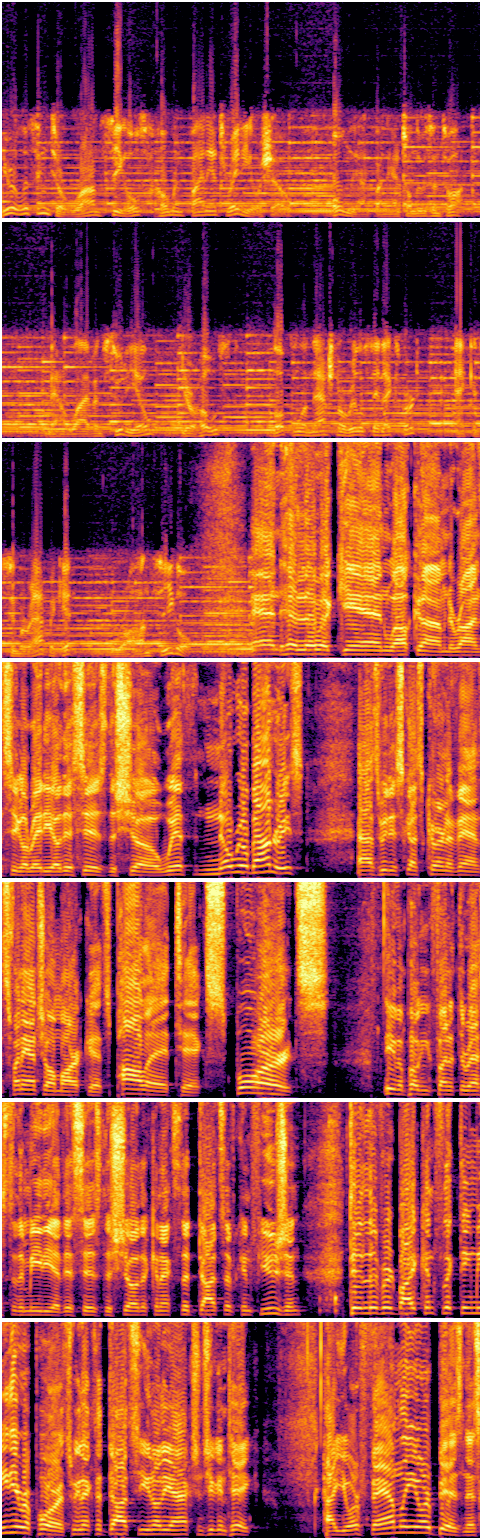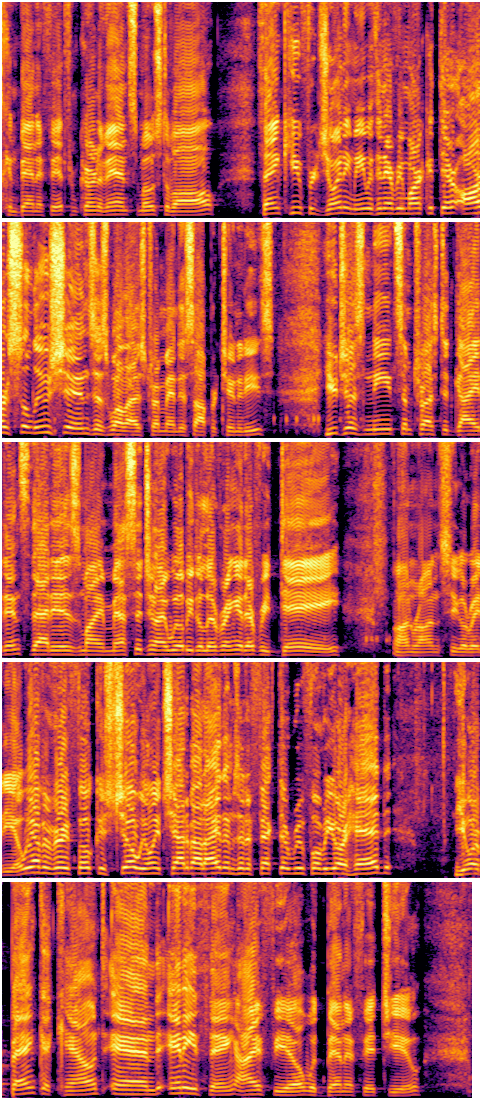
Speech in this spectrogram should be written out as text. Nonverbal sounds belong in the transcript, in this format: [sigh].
You're listening to Ron Siegel's Home and Finance Radio Show, only on Financial News and Talk. Now live in studio, your host, local and national real estate expert and consumer advocate, Ron Siegel. And hello again. Welcome to Ron Siegel Radio. This is the show with no real boundaries as we discuss current events, financial markets, politics, sports, even poking fun at the rest of the media. This is the show that connects the dots of confusion delivered by conflicting media reports. We connect the dots so you know the actions you can take. How your family or business can benefit from current events, most of all. Thank you for joining me. Within every market, there are solutions as well as tremendous opportunities. You just need some trusted guidance. That is my message, and I will be delivering it every day on Ron Siegel Radio. We have a very focused show. We only chat about items that affect the roof over your head your bank account and anything I feel would benefit you.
